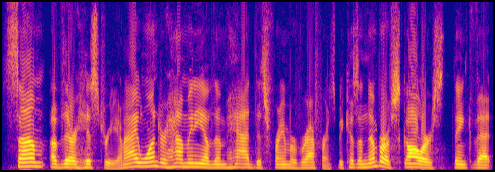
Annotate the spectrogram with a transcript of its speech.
some of their history. And I wonder how many of them had this frame of reference because a number of scholars think that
